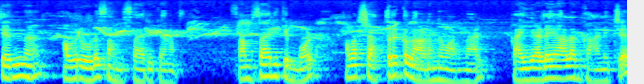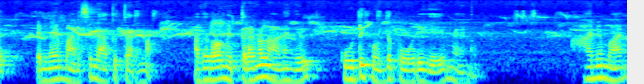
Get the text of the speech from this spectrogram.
ചെന്ന് അവരോട് സംസാരിക്കണം. സംസാരിക്കുമ്പോൾ അവർ ശത്രുക്കളാണെന്ന് വന്നാൽ കൈയടയാളം കാണിച്ച് എന്നെ മനസ്സിലാക്കി തരണം. അഥവാ മിത്രങ്ങളാണെങ്കിൽ കൂട്ടിക്കൊണ്ട് പോരുകയും വേണം. ഹനുമാൻ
